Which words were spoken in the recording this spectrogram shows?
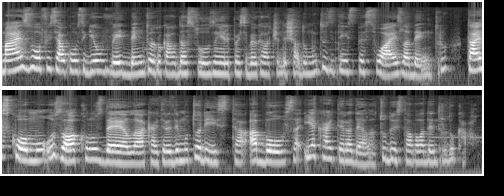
mas o oficial conseguiu ver dentro do carro da Susan e ele percebeu que ela tinha deixado muitos itens pessoais lá dentro, tais como os óculos dela, a carteira de motorista, a bolsa e a carteira dela. Tudo estava lá dentro do carro.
